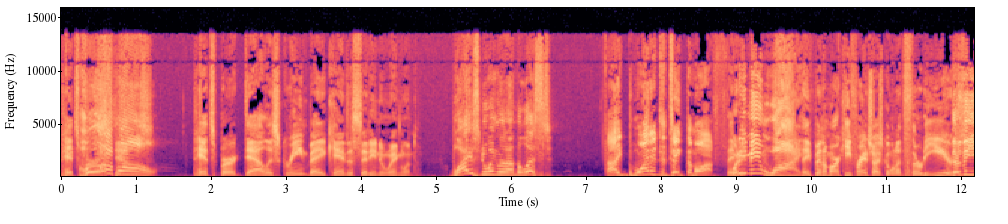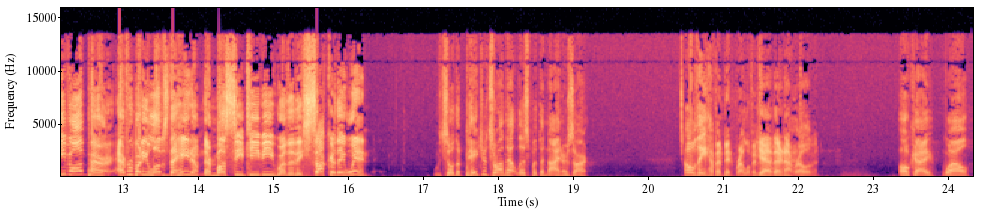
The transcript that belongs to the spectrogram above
Pittsburgh, Horrible! Dallas. Pittsburgh, Dallas, Green Bay, Kansas City, New England. Why is New England on the list? I wanted to take them off. what do you mean? Why? They've been a marquee franchise going on 30 years. They're the evil empire. Everybody loves to hate them. They're must see TV, whether they suck or they win. So the Patriots are on that list, but the Niners aren't? oh, they haven't been relevant. Yeah, they're not relevant. Okay, well,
